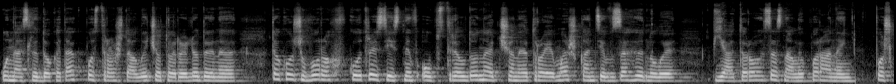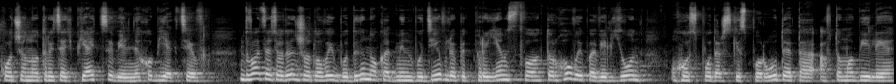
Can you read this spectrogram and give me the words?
Унаслідок атак постраждали чотири людини. Також ворог вкотре здійснив обстріл Донеччини. Троє мешканців загинули. П'ятеро зазнали поранень. Пошкоджено 35 цивільних об'єктів, 21 житловий будинок, адмінбудівлю, підприємство, торговий павільйон, господарські споруди та автомобілі.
